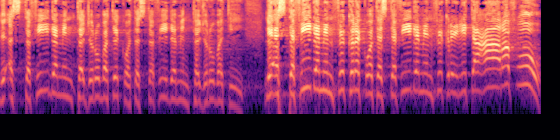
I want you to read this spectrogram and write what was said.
لأستفيد من تجربتك وتستفيد من تجربتي. لأستفيد من فكرك وتستفيد من فكري. لتعارفوا.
